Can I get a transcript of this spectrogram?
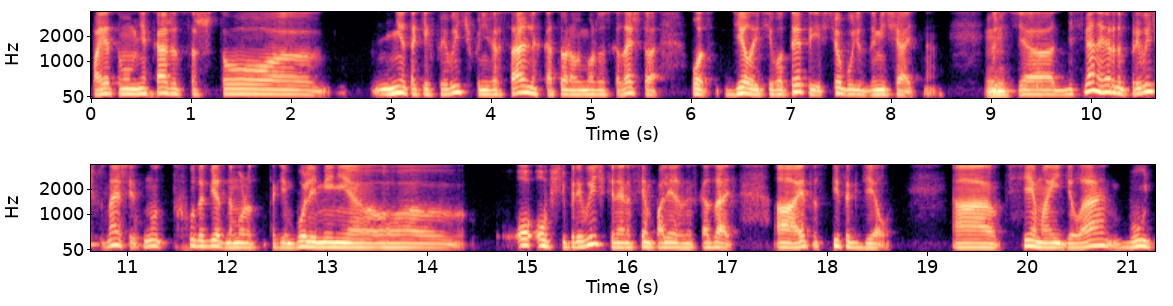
Поэтому мне кажется, что нет таких привычек универсальных, которым можно сказать, что вот, делайте вот это, и все будет замечательно. Mm-hmm. То есть э, для себя, наверное, привычку, знаешь, ну, худо-бедно можно таким более-менее э, общей привычки, наверное, всем полезно сказать, э, это список дел. Э, все мои дела, будь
